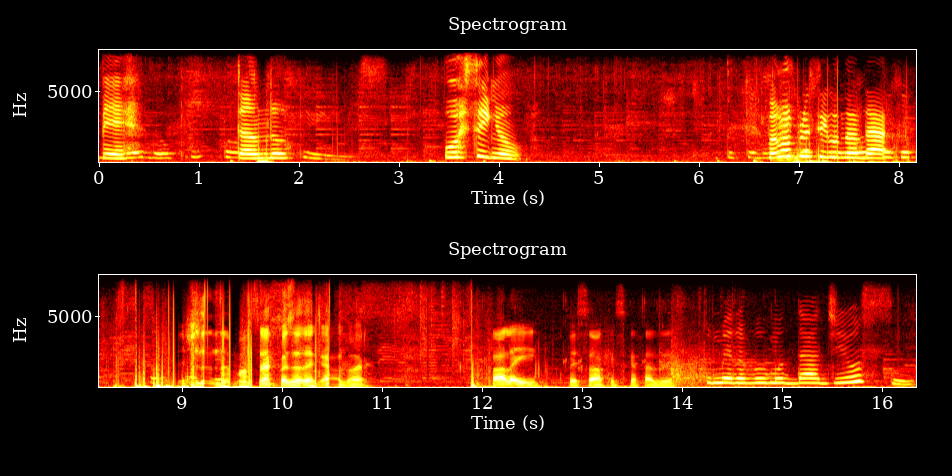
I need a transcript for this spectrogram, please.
Libertando ursinho. Vamos pro segundo andar. Deixa o Dandan mostrar coisa legal agora. Fala aí, pessoal, o que você quer fazer? Primeiro eu vou mudar de ursinho.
